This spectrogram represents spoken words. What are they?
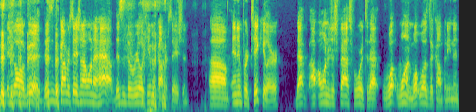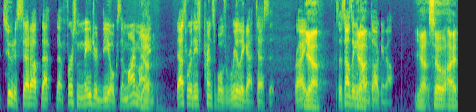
it's all good. this is the conversation I want to have. This is the real human conversation. Um, and in particular, that I, I want to just fast forward to that. What one? What was the company? And then two, to set up that that first major deal. Because in my mind, yep. that's where these principles really got tested, right? Yeah. So it sounds like you yeah. know what I'm talking about. Yeah. So I,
